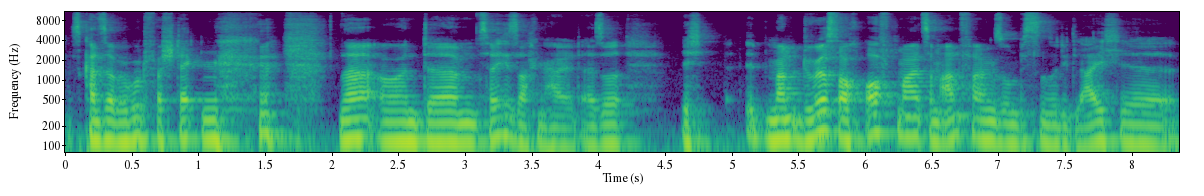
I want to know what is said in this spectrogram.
das kannst du aber gut verstecken. ne? Und ähm, solche Sachen halt. Also ich, man, du wirst auch oftmals am Anfang so ein bisschen so die, gleiche,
